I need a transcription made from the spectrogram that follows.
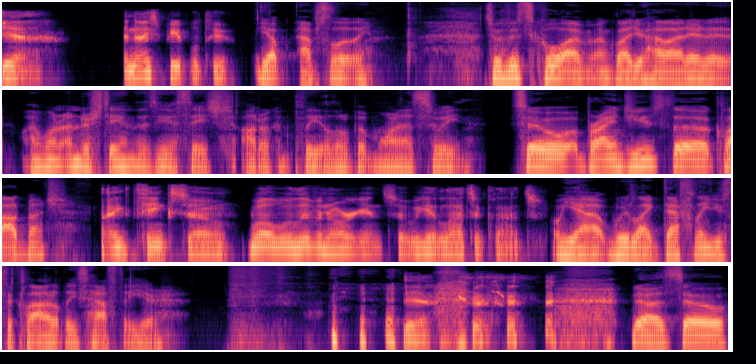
yeah, and nice people too. Yep, absolutely. So this is cool. I'm, I'm glad you highlighted it. I want to understand the ZSH autocomplete a little bit more. That's sweet. So, Brian, do you use the cloud much? I think so. Well, we live in Oregon, so we get lots of clouds. Oh, yeah. We like definitely use the cloud at least half the year. Yeah. No, so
